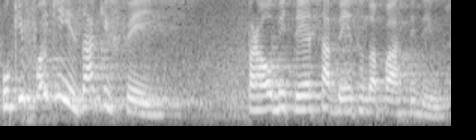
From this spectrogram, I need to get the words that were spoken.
O que foi que Isaac fez para obter essa bênção da parte de Deus?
